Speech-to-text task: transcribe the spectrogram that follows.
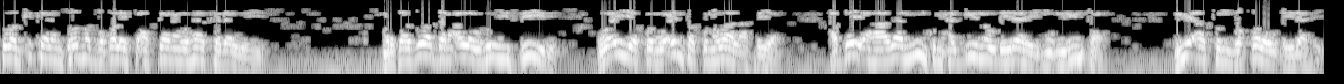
tobankii kalentoodna boqolay ka adkaanayaan wahaakadaa weeye. Markaasuu haddana alla wuxuu sii yidhi wa in yakun wa in takunna waa la akriyaa hadday ahaadaan minkum xaggiinow dha ilaahay mu'miniinta mi'atun boqolow dha ilaahay.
